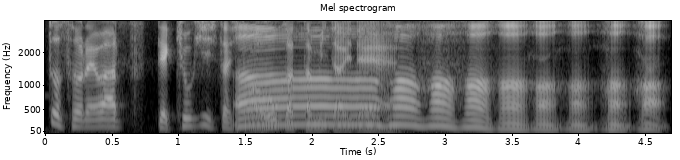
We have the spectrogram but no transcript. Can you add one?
とそれはっつって拒否した人が多かったみたいで。はあはあはあはあはあはあは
